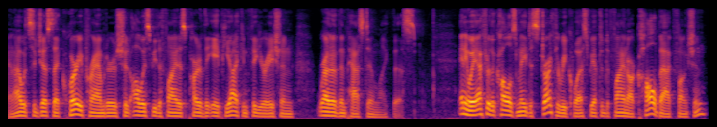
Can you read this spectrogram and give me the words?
And I would suggest that query parameters should always be defined as part of the API configuration rather than passed in like this. Anyway, after the call is made to start the request, we have to define our callback function,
